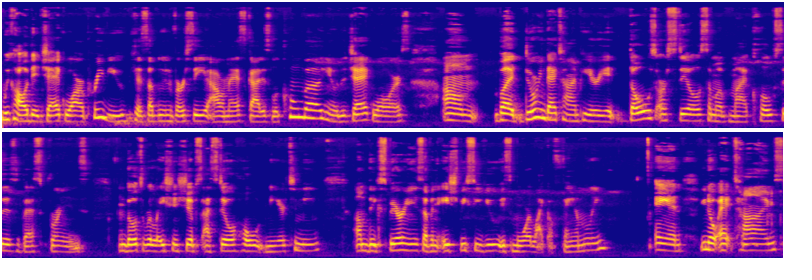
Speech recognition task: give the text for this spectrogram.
we called it Jaguar Preview because Southern University, our mascot is Lacumba, you know, the Jaguars. Um, but during that time period, those are still some of my closest best friends. And those relationships I still hold near to me. Um, the experience of an HBCU is more like a family. And, you know, at times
